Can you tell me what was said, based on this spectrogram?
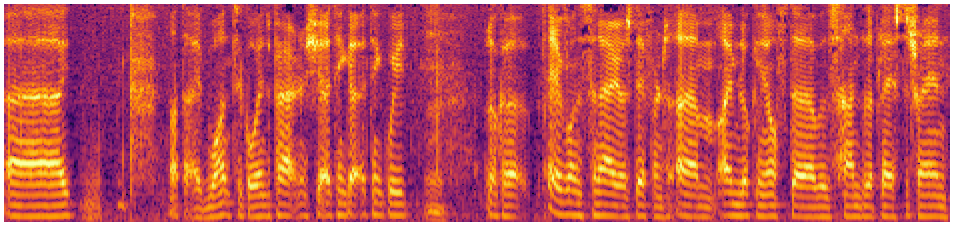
uh, not that I'd want to go into partnership. I think I think we look at everyone's scenario is different. Um, I'm lucky enough that I was handed a place to train.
